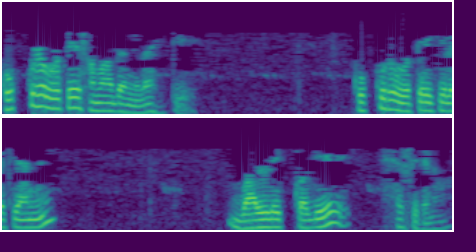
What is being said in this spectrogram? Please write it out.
කුක්කුර වෘතේ සමාදන් වෙලා හිටියේ. කුක්කුර වෘතේ කියලා කියන්නේ බල්ලෙක් වගේ හැසිරෙනවා.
